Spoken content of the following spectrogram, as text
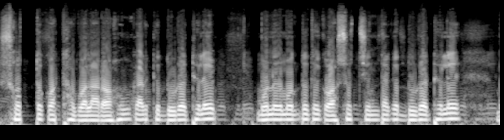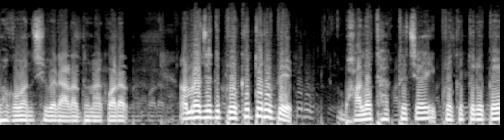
সত্য কথা বলার অহংকারকে দূরে ঠেলে, মনের মধ্যে থেকে অসৎ চিন্তাকে দূরে ঠেলে ভগবান শিবের আরাধনা করার। আমরা যদি প্রকৃতরূপে ভালো থাকতে চাই প্রকৃতরূপে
